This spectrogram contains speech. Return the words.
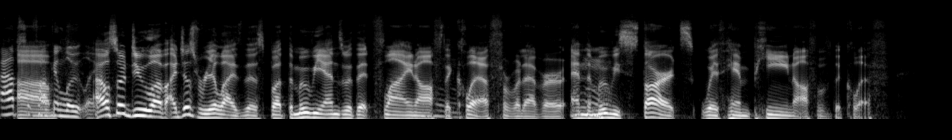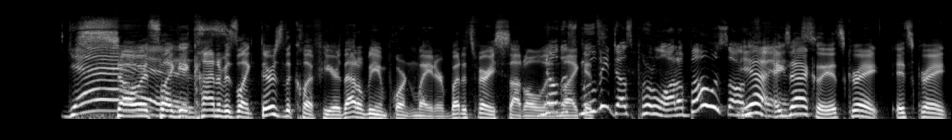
Um, Absolutely. I also do love. I just realized this, but the movie ends with it flying off Mm-hmm. the cliff or whatever, and the movie starts with him peeing off of the cliff. Yeah. So it's like it kind of is like there's the cliff here. That'll be important later, but it's very subtle No, and this like movie does put a lot of bows on yeah, things. exactly. It's great. It's great.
